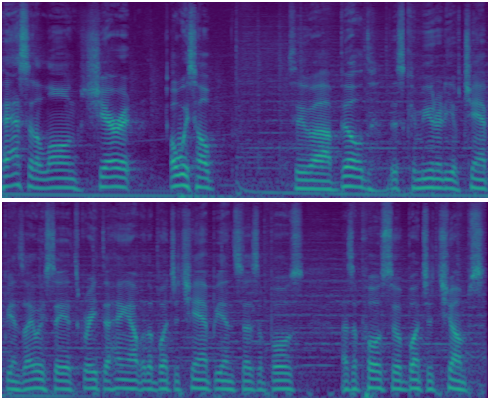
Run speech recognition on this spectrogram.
pass it along, share it. Always help to uh, build this community of champions. I always say it's great to hang out with a bunch of champions as opposed as opposed to a bunch of chumps.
